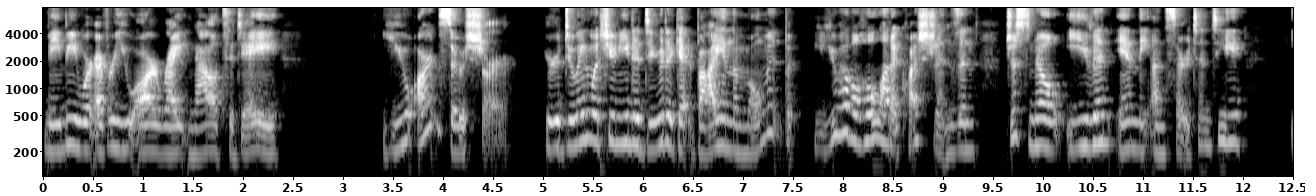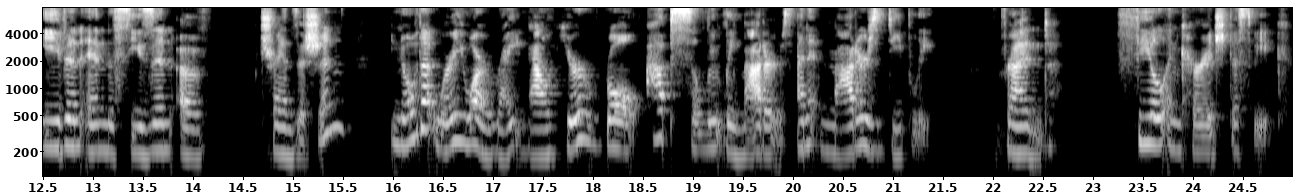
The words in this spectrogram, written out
maybe wherever you are right now today, you aren't so sure you're doing what you need to do to get by in the moment, but you have a whole lot of questions. And just know, even in the uncertainty, even in the season of transition, know that where you are right now, your role absolutely matters and it matters deeply. Friend, feel encouraged this week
